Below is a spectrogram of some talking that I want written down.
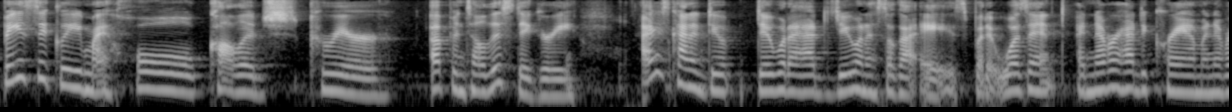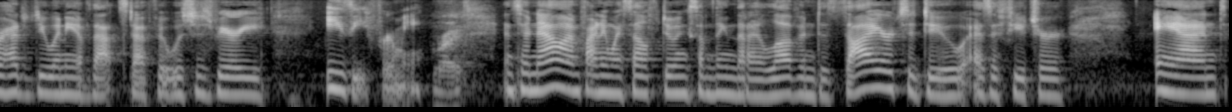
basically, my whole college career up until this degree, I just kind of do, did what I had to do and I still got A's. But it wasn't, I never had to cram, I never had to do any of that stuff. It was just very easy for me. Right. And so now I'm finding myself doing something that I love and desire to do as a future. And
